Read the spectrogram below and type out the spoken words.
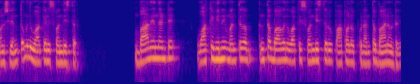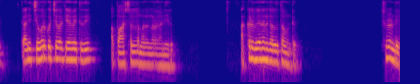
మనుషులు ఎంతోమంది వాక్యాన్ని స్పందిస్తారు. బాధ ఏంటంటే వాక్యం విని అంతగా అంత బాగుంది వాక్యం స్పందిస్తారు పాపాలు ఒప్పుకుంటే అంత బాగానే ఉంటుంది. కానీ చివరికి వచ్చేవరకు ఏమవుతుంది ఆ పాస్టల్లో మనల్ని కానీరు అక్కడ వేదన కలుగుతూ ఉంటుంది. చూడండి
